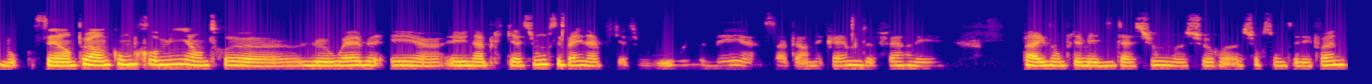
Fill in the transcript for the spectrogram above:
bon, c'est un peu un compromis entre, heu, le web et heu et une application. C'est pas une application Wood, mais heu, ça permet quand même de faire les par exemple, les méditations, sur, sur son téléphone.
